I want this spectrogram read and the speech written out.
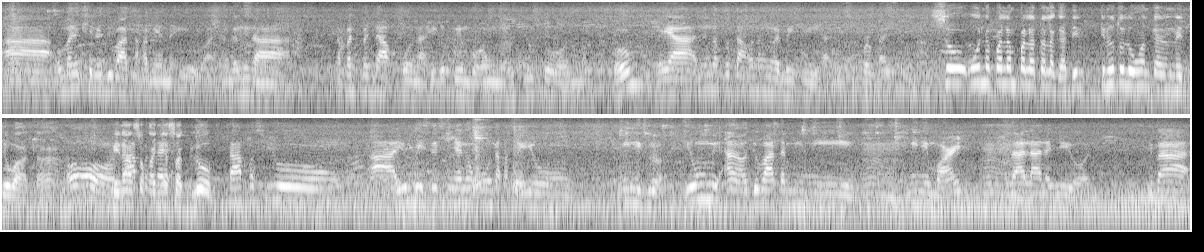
ah umalik sila Diwata kami ang naiwan. Hanggang sa, napadpad na ako na, ikot ko yung buong North Luzon. Oh. Kaya, nung napunta ako ng Rabisihan, yung supervisor na. So una pa lang pala talaga, din, tinutulungan ka na ni Diwata. Oo. Pinasok ka niya sa Globe. Tapos yung ah yung business niya nung una kasi yung mini gro- yung ano Diwata mini Mm. mini mart. Mm. Naalala niyo 'yon? 'Di ba?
